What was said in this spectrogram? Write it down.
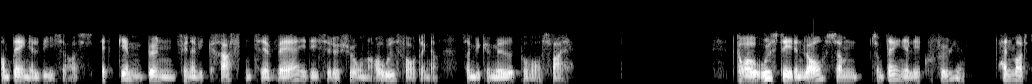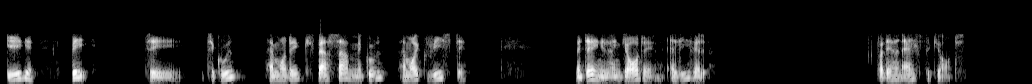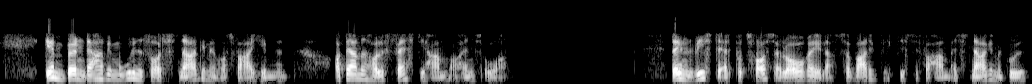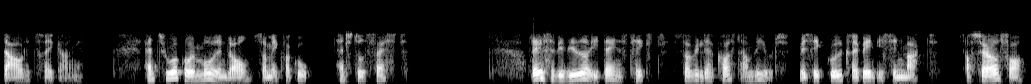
om Daniel viser os, at gennem bønden finder vi kraften til at være i de situationer og udfordringer, som vi kan møde på vores vej. Der var udstedt en lov, som, som Daniel ikke kunne følge. Han måtte ikke bede til, til Gud. Han måtte ikke være sammen med Gud. Han må ikke vise det. Men Daniel, han gjorde det alligevel. For det har han altid gjort. Gennem bønden, der har vi mulighed for at snakke med vores far i himlen, og dermed holde fast i ham og hans ord. Daniel vidste, at på trods af lovregler, så var det vigtigste for ham at snakke med Gud dagligt tre gange. Han turde gå imod en lov, som ikke var god. Han stod fast. Læser vi videre i dagens tekst, så ville det have kostet ham livet, hvis ikke Gud greb ind i sin magt og sørgede for,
